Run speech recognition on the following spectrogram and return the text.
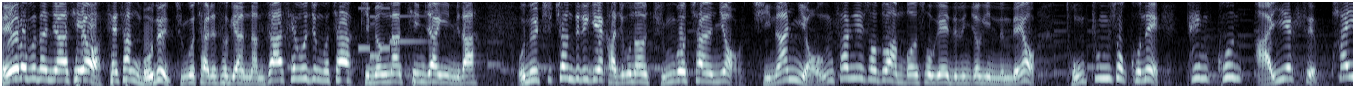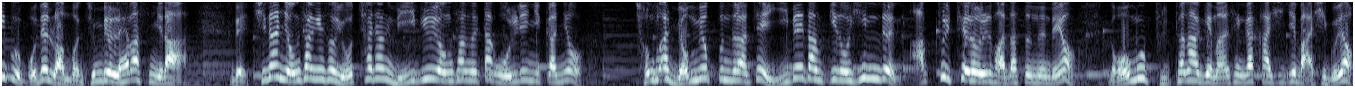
네 여러분 안녕하세요. 세상 모든 중고차를 소개한 남자 세모중고차 김영남 팀장입니다. 오늘 추천드리기에 가지고 나온 중고차는요 지난 영상에서도 한번 소개해드린 적이 있는데요. 동풍소콘의 펜콘 iX5 모델로 한번 준비를 해봤습니다. 네 지난 영상에서 이 차량 리뷰 영상을 딱 올리니까요 정말 몇몇 분들한테 입에 담기도 힘든 악플 테러를 받았었는데요. 너무 불편하게만 생각하시지 마시고요.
